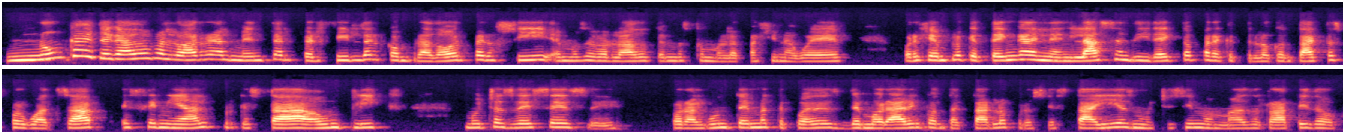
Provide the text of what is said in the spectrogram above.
Nunca he llegado a evaluar realmente el perfil del comprador, pero sí hemos evaluado temas como la página web. Por ejemplo, que tenga el enlace en directo para que te lo contactes por WhatsApp es genial porque está a un clic. Muchas veces por algún tema te puedes demorar en contactarlo, pero si está ahí es muchísimo más rápido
